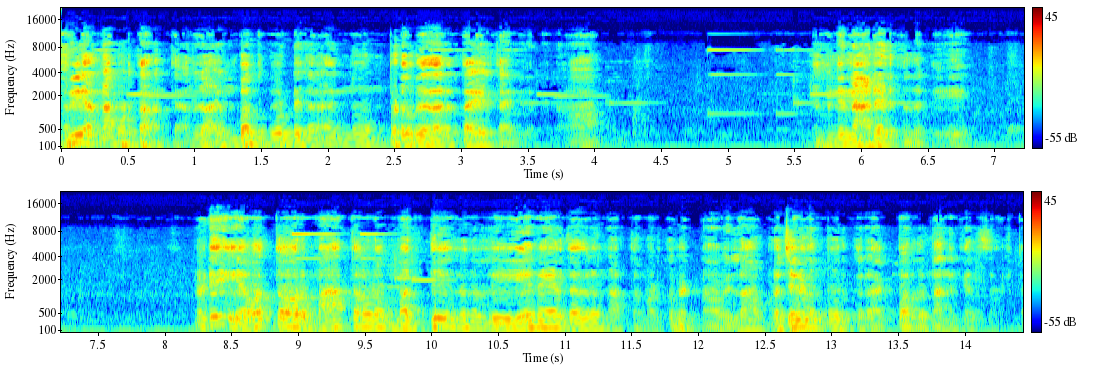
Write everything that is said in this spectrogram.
ಫ್ರೀ ಅನ್ನ ಕೊಡ್ತಾರಂತೆ. ಅಂದ್ರೆ ಎಂಬತ್ತು ಕೋಟಿ ಜನ ಇನ್ನು ಬಡವರು ಇದಾರೆ ಅಂತ ಹೇಳ್ತಾ ಇದ್ದೀನಿ ನೀನು. ನಿನ್ನ ಆಡಳಿತದಲ್ಲಿ. ನೋಡಿ, ಯಾವತ್ತು ಅವ್ರು ಮಾತಾಡೋ ಮಧ್ಯದಲ್ಲಿ ಏನು ಹೇಳ್ತಾ ಇದ್ರು ಅರ್ಥ ಮಾಡ್ಕೋಬೇಕು ನಾವೆಲ್ಲ ಪ್ರಜೆಗಳ ಮೂರ್ಖರಾಗಬಾರ್ದು. ನನ್ನ ಕೆಲಸ ಅಷ್ಟ.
